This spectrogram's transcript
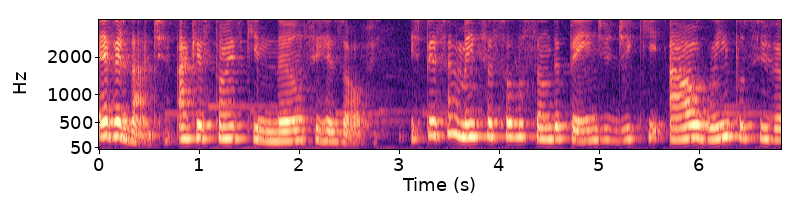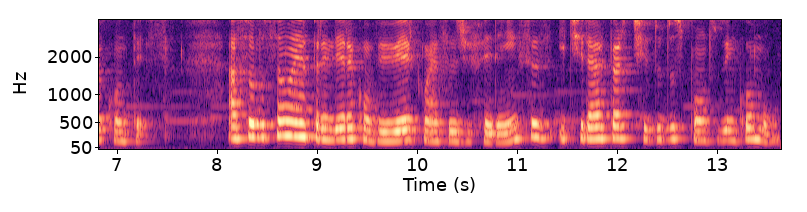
É verdade, há questões que não se resolvem, especialmente se a solução depende de que algo impossível aconteça. A solução é aprender a conviver com essas diferenças e tirar partido dos pontos em comum.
